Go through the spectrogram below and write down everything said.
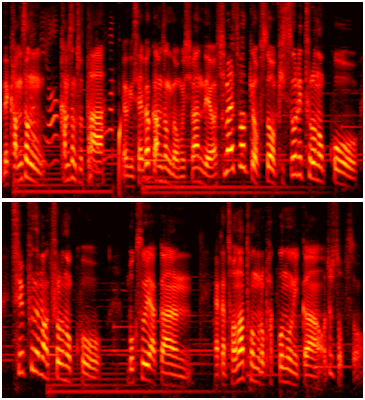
내 감성 감성 좋다. 여기 새벽 감성 너무 심한데요. 심할 수밖에 없어. 빗소리 틀어놓고 슬픈 음악 틀어놓고 목소리 약간 약간 전화 톤으로 바꿔놓으니까 어쩔 수 없어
